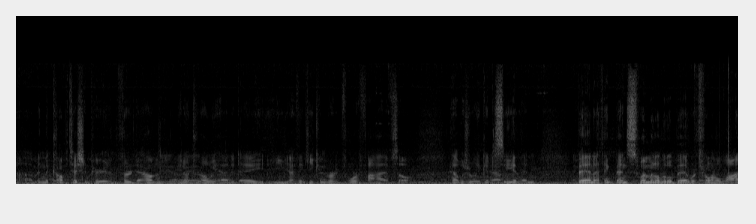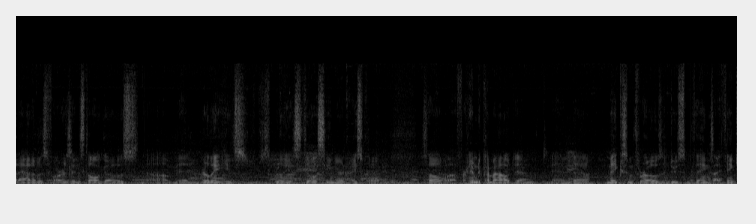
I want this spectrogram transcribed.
um, in the competition period and third down, you know, drill we had today, he I think he converted four or five, so that was really good to see. And then Ben, I think Ben's swimming a little bit. We're throwing a lot at him as far as install goes, um, and really he's really is still a senior in high school. So uh, for him to come out and and uh, make some throws and do some things, I think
